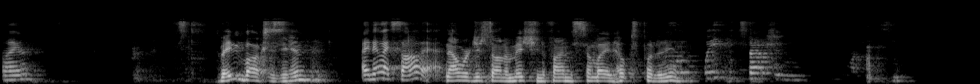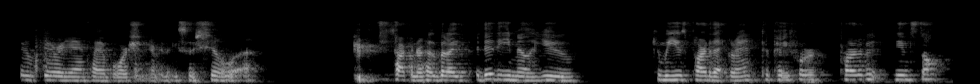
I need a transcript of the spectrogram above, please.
Fire? Baby box is in. I know, I saw that. Now we're just on a mission to find somebody that helps put it in. Wade Construction, they're very anti-abortion and everything, so she'll, uh, she's talking to her husband, I I did email you. Can we use part of that grant to pay for part of it, the install?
